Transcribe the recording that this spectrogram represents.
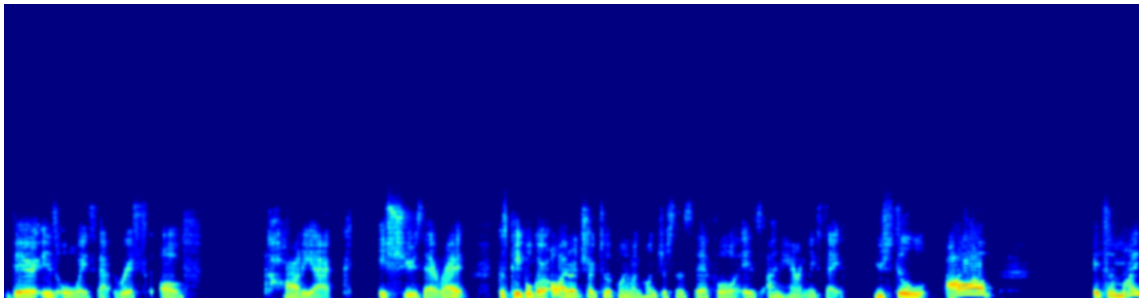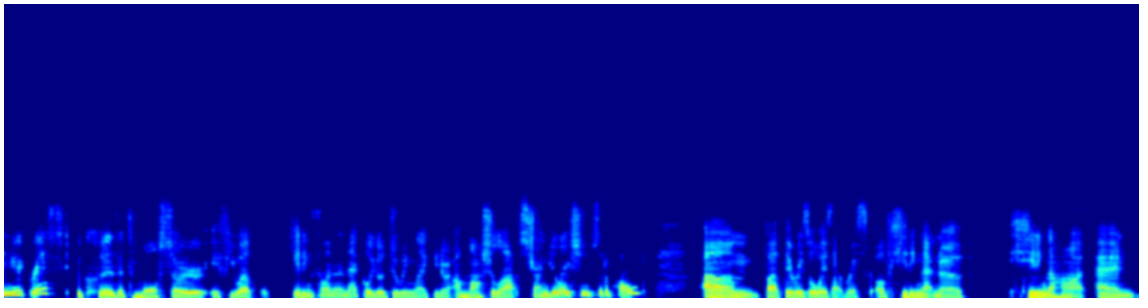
there is always that risk of cardiac issues there, right? Because people go, oh, I don't choke to the point of unconsciousness, therefore is inherently safe. You still are. It's a minute risk because it's more so if you are hitting someone in the neck or you're doing like, you know, a martial arts strangulation sort of hold. Um, but there is always that risk of hitting that nerve, hitting the heart, and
